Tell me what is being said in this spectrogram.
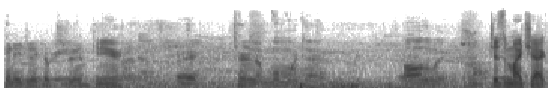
Kenny Jacob stream. Can you hear? alright. Turn it up one more time. All the way. Just a mic check.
